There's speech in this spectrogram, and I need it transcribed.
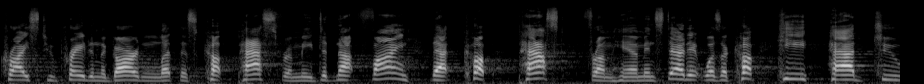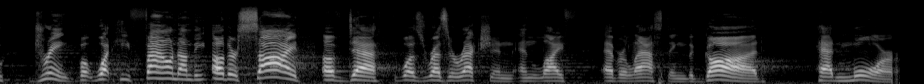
Christ who prayed in the garden, Let this cup pass from me, did not find that cup passed from him. Instead, it was a cup he had to drink. But what he found on the other side of death was resurrection and life everlasting. The God had more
